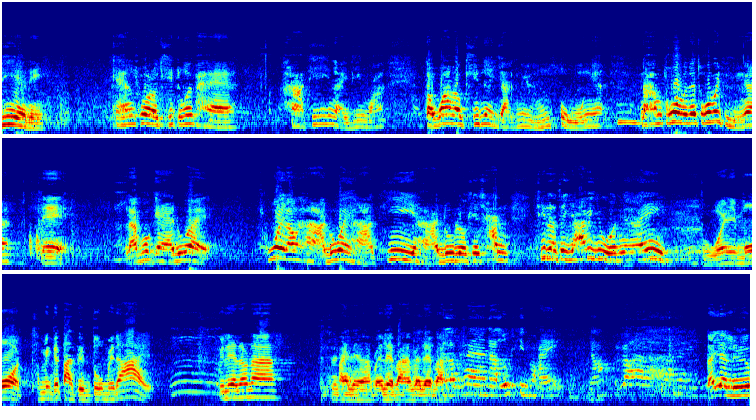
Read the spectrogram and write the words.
นี่อะนี่แกต้องช่วยเราคิดด้วยแพรหาที่ที่ไหนดีวะ แต่ว่าเราคิดเนี่ยอยากอยู่สูงๆเงี้ย น้ำท่วมมันจะท่วมไม่ถึงไงนี่แล้วพวกแกด้วย ช่วยเราหาด้วยหาที่หาดูโลเคชั่นที่เราจะย้ายไปอยู่กันไง โอ้ยโมดทำเป็นกระต่ายตื่นตูมไม่ได้ ไปเรียนแล้วนะ ไปเลยมาไปเลยไปไปเลยไปแล้วแพรนะลูกชิ้นไว้เนาะบ๊ายบายแล้วอย่าลืม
